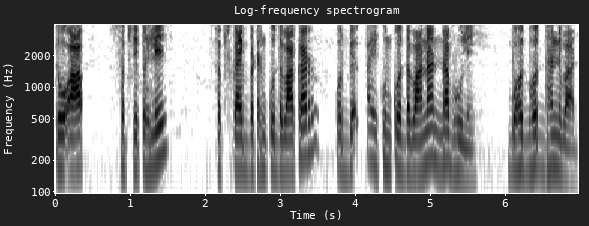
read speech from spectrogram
तो आप सबसे पहले सब्सक्राइब बटन को दबाकर और आइकन को दबाना न भूलें। बहुत बहुत धन्यवाद।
